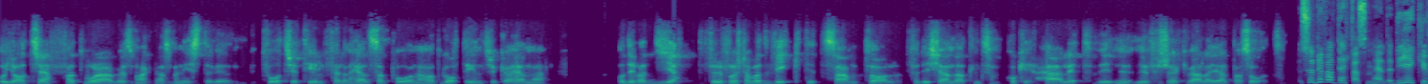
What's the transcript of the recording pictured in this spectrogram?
och jag har träffat vår arbetsmarknadsminister vid två, tre tillfällen, hälsat på henne, har ett gott intryck av henne. Och det var jätte, för det första var ett viktigt samtal, för det kände att liksom, okej, okay, härligt, vi, nu, nu försöker vi alla hjälpas åt. Så det var detta som hände. Det gick ju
